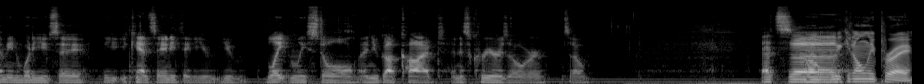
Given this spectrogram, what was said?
I mean, what do you say? You, you can't say anything. You you blatantly stole and you got caught, and his career is over. So that's uh, well, we can only pray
